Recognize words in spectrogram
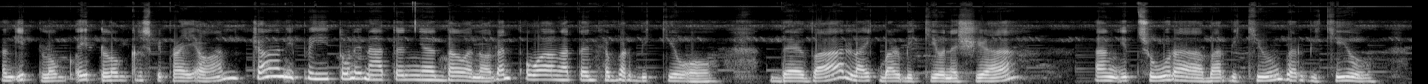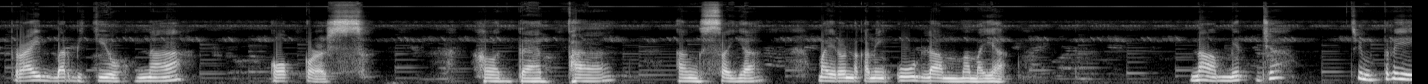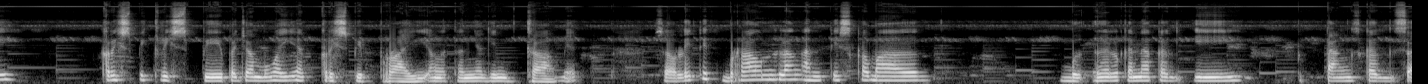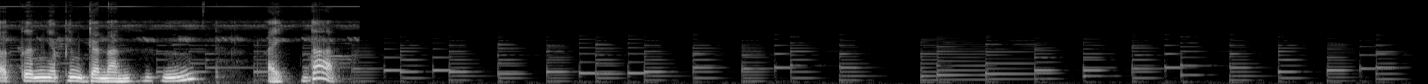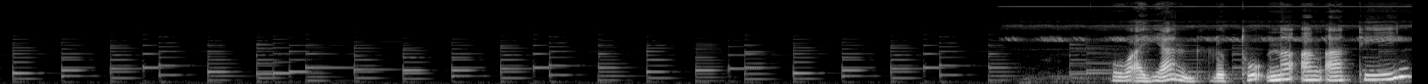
ang itlog, itlog crispy fry on, dyan, iprito na natin nga daw, ano, lantawa nga atin nga barbecue, oh. Diba? Like barbecue na siya. Ang itsura, barbecue, barbecue. Fried barbecue na okras. Oh, diba? Ang saya mayroon na kaming ulam mamaya. Namit dya. Siyempre, crispy-crispy. Pa dyan mo nga crispy fry ang atan niya ginagamit. So, let it brown lang antes ka mag buel ka na kag i tang kag sa atan niya pingganan. Hmm? Like that. O ayan, luto na ang ating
